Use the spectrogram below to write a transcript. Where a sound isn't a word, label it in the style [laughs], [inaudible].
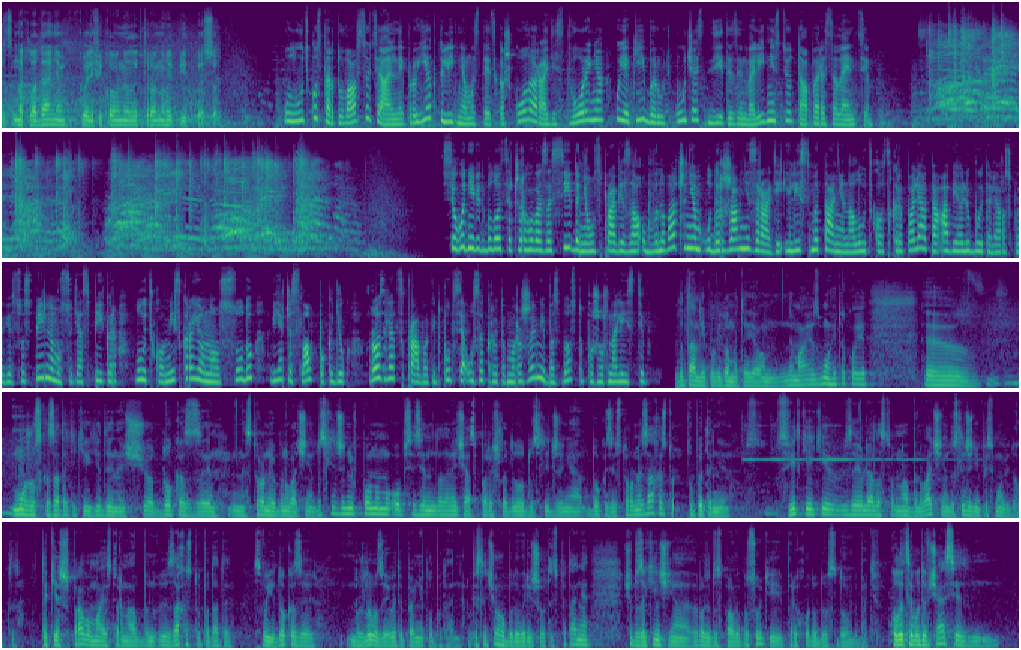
з накладанням кваліфікованого електронного підпису. У Луцьку стартував соціальний проєкт Літня мистецька школа Радість створення, у якій беруть участь діти з інвалідністю та переселенці. Сьогодні відбулося чергове засідання у справі за обвинуваченням у державній зраді Іллі Сметаніна Луцького скрипаля та авіалюбителя, розповів Суспільному суддя спікер Луцького міськрайонного суду В'ячеслав Покидюк. Розгляд справи відбувся у закритому режимі без доступу журналістів. Деталі повідомити я вам не маю змоги такої. Е, Можу сказати тільки єдине, що докази сторони обвинувачення досліджені в повному обсязі. На даний час перейшли до дослідження доказів сторони захисту. Допитані свідки, які заявляла сторона обвинувачення, досліджені письмові докази. Таке ж право має сторона захисту подати свої докази, можливо, заявити певні клопотання. Після чого буде вирішуватись питання щодо закінчення розгляду справи по суті і переходу до судових дебатів. Коли це буде в часі,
